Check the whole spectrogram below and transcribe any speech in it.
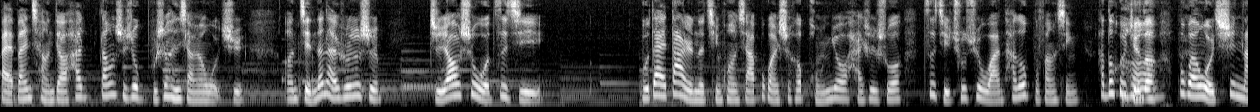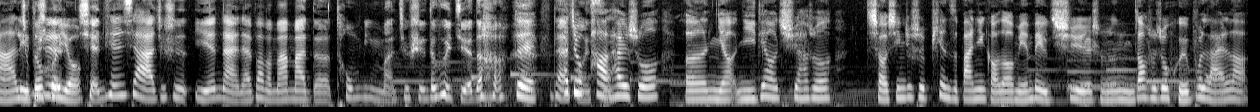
百般强调，她当时就不是很想让我去。嗯，简单来说就是，只要是我自己不带大人的情况下，不管是和朋友还是说自己出去玩，他都不放心，他都会觉得嗯不管我去哪里都会有。全天下就是爷爷奶奶、爸爸妈妈的通病嘛，就是都会觉得对，他就怕，他就说，呃，你要你一定要去，他说小心就是骗子把你搞到缅北去什么的，你到时候就回不来了。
